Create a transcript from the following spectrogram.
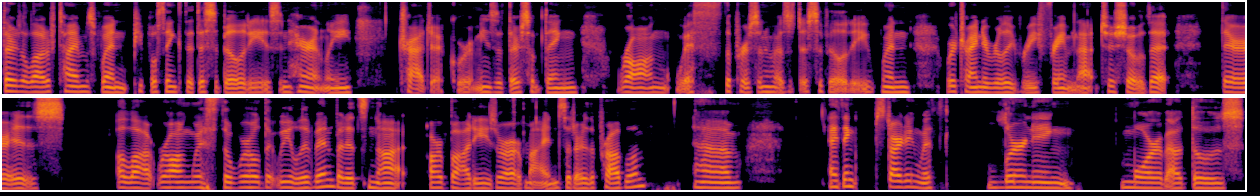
there's a lot of times when people think that disability is inherently tragic or it means that there's something wrong with the person who has a disability when we're trying to really reframe that to show that there is a lot wrong with the world that we live in, but it's not our bodies or our minds that are the problem. Um, I think starting with learning more about those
